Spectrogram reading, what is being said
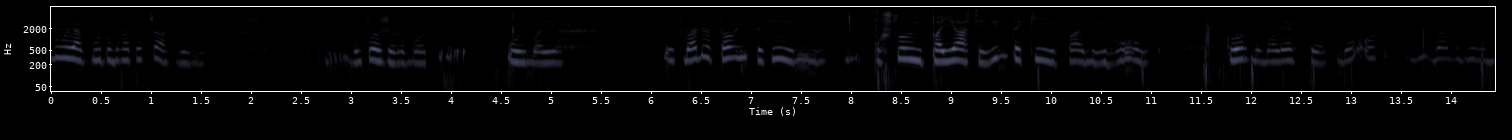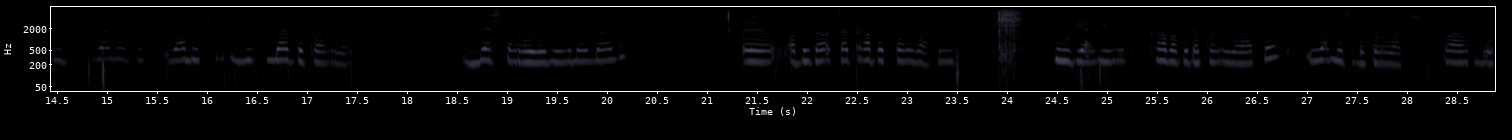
ну як буду мати час вільний. Бо теж роботи уйма є. Від мене той такий поштовий паяс, і він такий файний голуб. Корми малих фет. Ну, от в мене є румунка. Я не, я не, їх не допарував. Не спаровані вони в мене. Е, обяза- це треба спарувати. І голуб'ятні буде. Треба буде парувати. І я мушу попарувати пару, бо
